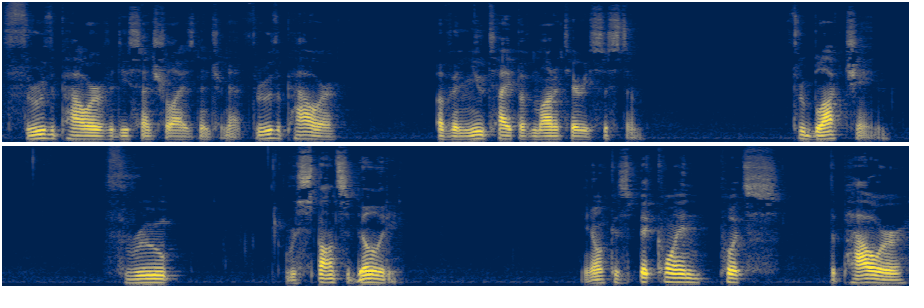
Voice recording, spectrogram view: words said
through the power of a decentralized internet, through the power of a new type of monetary system, through blockchain, through responsibility you know, because Bitcoin puts the power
